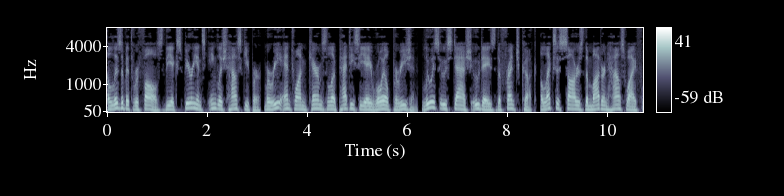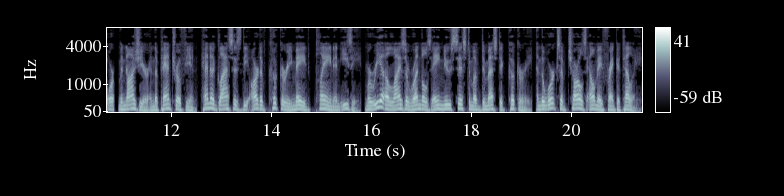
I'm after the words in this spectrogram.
Elizabeth Raffald's The Experienced English Housekeeper, Marie-Antoine Carême's Le Pâtissier Royal Parisian, Louis Eustache Ude's The French Cook, Alexis Soyer's The Modern Housewife or, Ménagère and the Pantropheon, Hannah Glasse's The Art of Cookery Made Plain and Easy, Maria Eliza Rundell's A New System of Domestic Cookery, and the works of Charles Elmé Francatelli.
